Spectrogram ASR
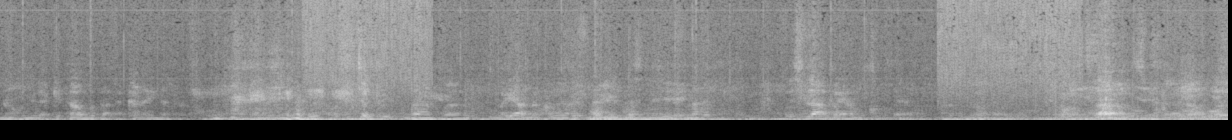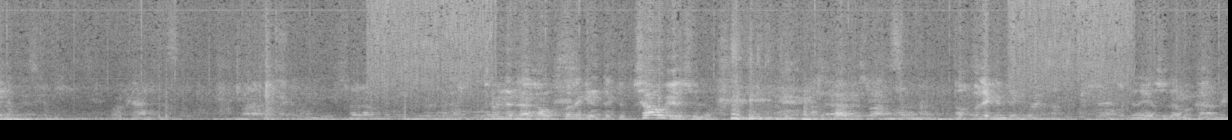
نوع من الكتاب وتعالى كان هنا بيانك اسلام بيان وكان خلق أنت تشاوي يا سلام. أقول لك أنت لا يا سلام مكانك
